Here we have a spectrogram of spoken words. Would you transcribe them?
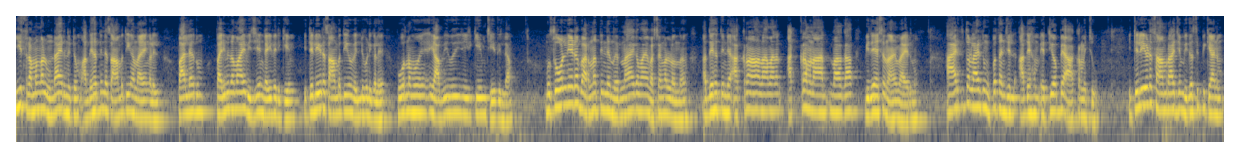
ഈ ശ്രമങ്ങൾ ഉണ്ടായിരുന്നിട്ടും അദ്ദേഹത്തിന്റെ സാമ്പത്തിക നയങ്ങളിൽ പലതും പരിമിതമായ വിജയം കൈവരിക്കുകയും ഇറ്റലിയുടെ സാമ്പത്തിക വെല്ലുവിളികളെ പൂർണമായി അഭിമുഖീകരിക്കുകയും ചെയ്തില്ല. മുസോളിനിയുടെ ഭരണത്തിന്റെ നിർണായകമായ വശങ്ങളിലൊന്ന് അദ്ദേഹത്തിന്റെ ആക്രമണ ആക്രമണാത്മക വിദേശ നയമായിരുന്നു. ആയിരത്തി തൊള്ളായിരത്തി മുപ്പത്തഞ്ചിൽ അദ്ദേഹം എത്യോപ്യ ആക്രമിച്ചു. ഇറ്റലിയുടെ സാമ്രാജ്യം വികസിപ്പിക്കാനും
